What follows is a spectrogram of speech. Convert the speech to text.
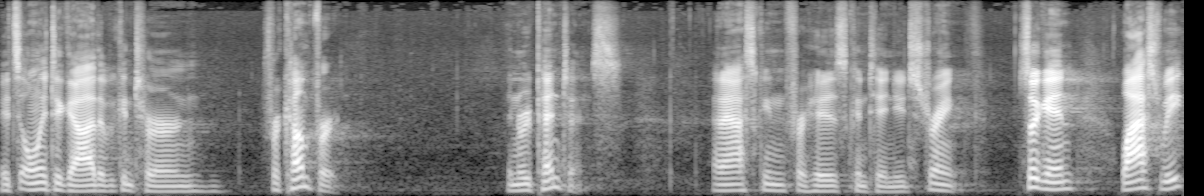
it's only to God that we can turn for comfort and repentance and asking for His continued strength. So, again, last week,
